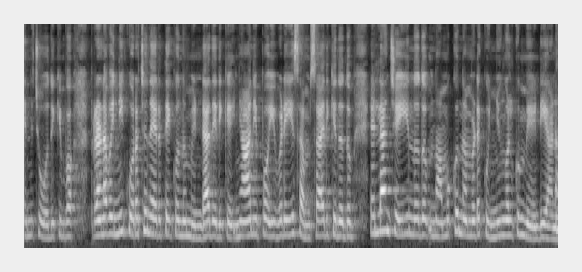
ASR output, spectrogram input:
എന്ന് ചോദിക്കുമ്പോൾ പ്രണവ് ഇനി കുറച്ചു നേരത്തേക്കൊന്നും മിണ്ടാതിരിക്കുക ഞാനിപ്പോൾ ഇവിടെ ഈ സംസാരിക്കുന്നതും എല്ലാം ചെയ്യുന്നതും നമുക്കും നമ്മുടെ കുഞ്ഞുങ്ങൾക്കും വേണ്ടിയാണ്.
